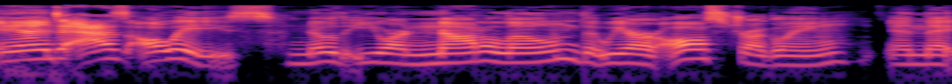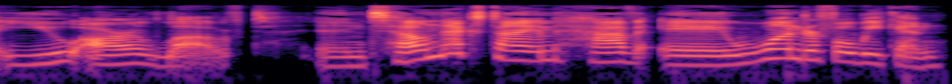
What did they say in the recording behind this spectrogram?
And as always, know that you are not alone, that we are all struggling, and that you are loved. Until next time, have a wonderful weekend.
